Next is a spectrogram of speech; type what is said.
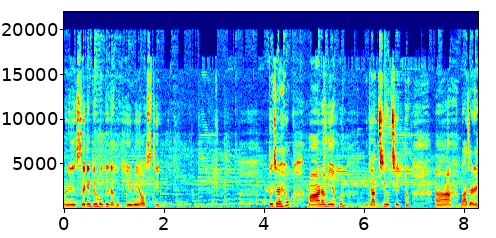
মানে সেকেন্ডের মধ্যে দেখো ঘেমে অস্থির। তো যাই হোক, মা আর আমি এখন যাচ্ছি হচ্ছে একটু বাজারে।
